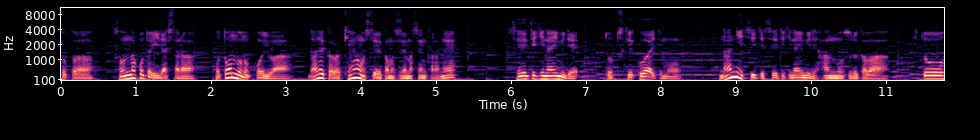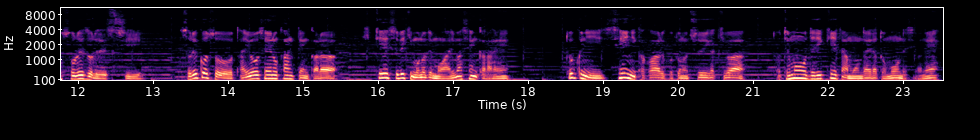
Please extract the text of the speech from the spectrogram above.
とか、そんなこと言い出したら、ほとんどの行為は誰かが嫌悪しているかもしれませんからね。性的な意味でと付け加えても、何について性的な意味で反応するかは人それぞれですし、それこそ多様性の観点から否定すべきものでもありませんからね。特に性に関わることの注意書きはとてもデリケートな問題だと思うんですよね。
